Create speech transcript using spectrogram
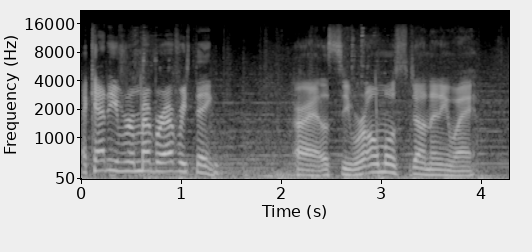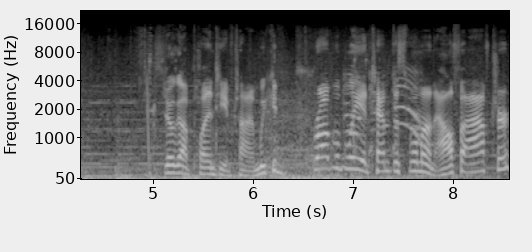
I can't even remember everything. All right, let's see. We're almost done anyway. Still got plenty of time. We could probably attempt this one on alpha after.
